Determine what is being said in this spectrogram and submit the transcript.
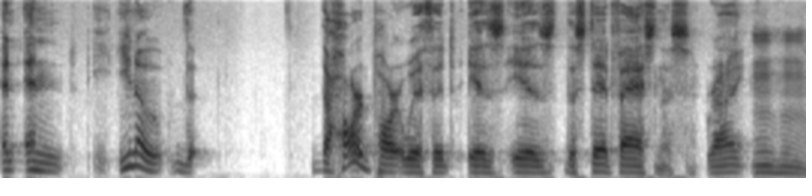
And and you know the the hard part with it is is the steadfastness, right? Mm-hmm.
